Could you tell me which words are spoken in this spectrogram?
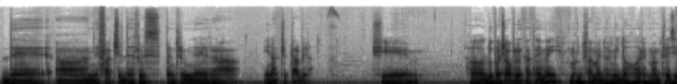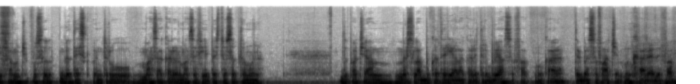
de a ne face de râs pentru mine era inacceptabilă. Și Uh, după ce au plecat ai mei, m-am dus, am mai dormit două ore, m-am trezit și am început să gătesc pentru masa care urma să fie peste o săptămână. După aceea am mers la bucătăria la care trebuia să fac mâncarea, trebuia să facem mâncarea, de fapt.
